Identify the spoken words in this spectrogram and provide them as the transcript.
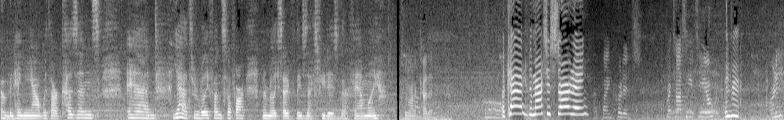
I've been hanging out with our cousins and yeah, it's been really fun so far and I'm really excited for these next few days with our family. We want to cut it. Okay, the match is starting. We're playing Quidditch. Am I tossing it to you? Mm-hmm. Ready?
